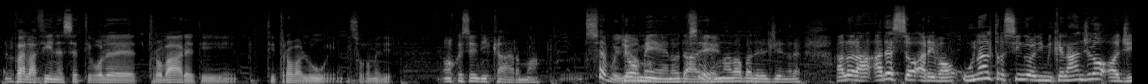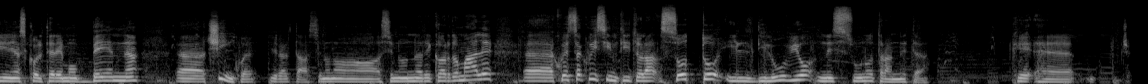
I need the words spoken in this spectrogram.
E poi alla fine se ti vuole trovare ti, ti trova lui, non so come dire. Una questione di karma. Se Più vogliamo. o meno, dai, Sì. una roba del genere. Allora, adesso arriva un altro singolo di Michelangelo. Oggi ne ascolteremo ben 5, in realtà, se non, ho- se non ricordo male. Eh, questa qui si intitola Sotto il diluvio, nessuno tranne te. Che è cioè,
